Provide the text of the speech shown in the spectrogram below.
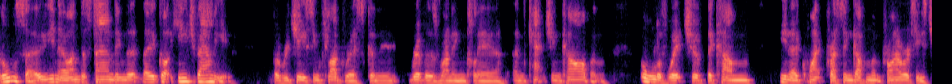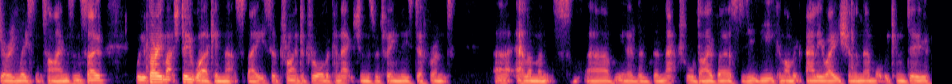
but also, you know, understanding that they've got huge value for reducing flood risk and rivers running clear and catching carbon, all of which have become, you know, quite pressing government priorities during recent times. And so we very much do work in that space of trying to draw the connections between these different uh, elements, uh, you know, the, the natural diversity, the economic valuation, and then what we can do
